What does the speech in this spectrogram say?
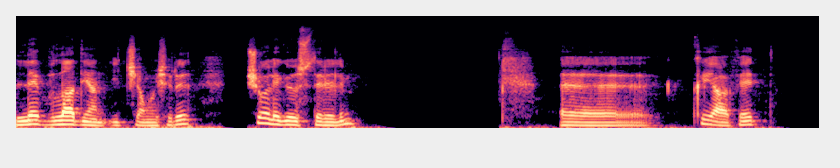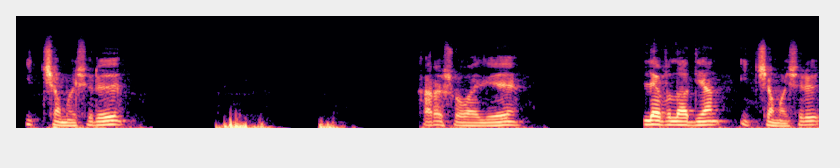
Levladian iç çamaşırı. Şöyle gösterelim. Ee, kıyafet, iç çamaşırı, Kara Şövalye, Levladian iç çamaşırı.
